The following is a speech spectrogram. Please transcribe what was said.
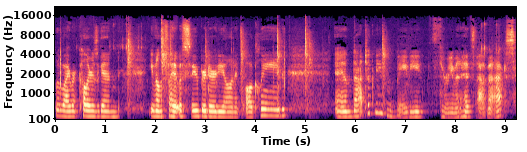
the vibrant colors again. Even on the side it was super dirty on, it's all clean. And that took me maybe three minutes at max.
